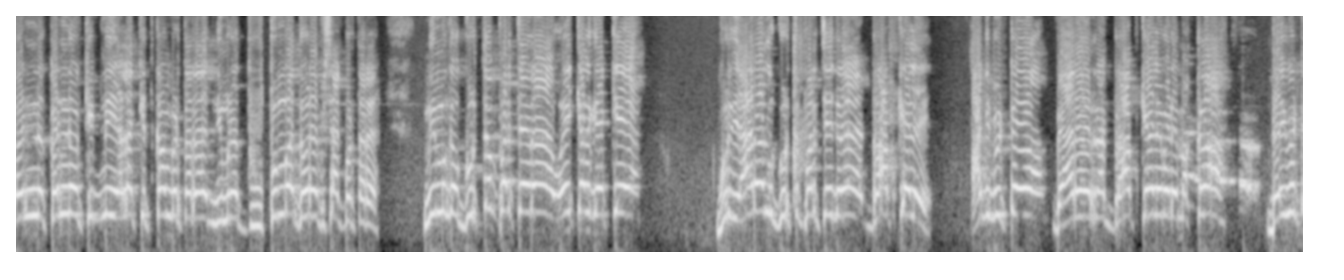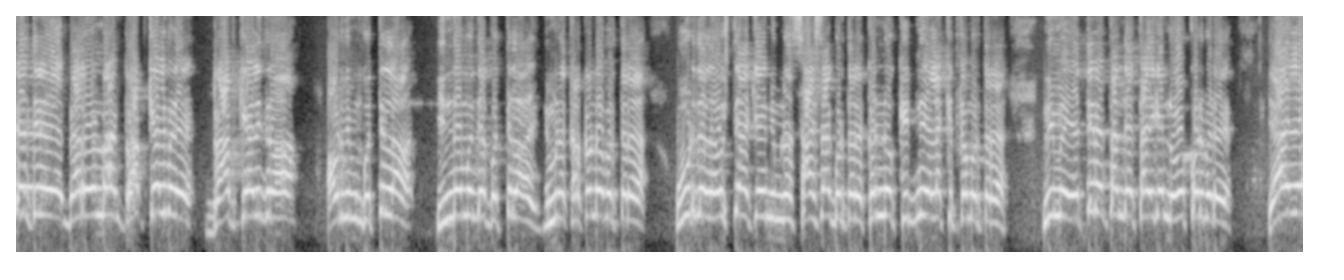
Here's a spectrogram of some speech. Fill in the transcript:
ಕಣ್ಣು ಕಣ್ಣು, ಕಿಡ್ನಿ ಎಲ್ಲ ಕಿತ್ಕೊಂಡ್ಬಿಡ್ತಾರೆ. ನಿಮ್ಮನ್ನ ತುಂಬಾ ದೂರ ಬಿಸಾಕ್ಬಿಡ್ತಾರೆ. ನಿಮ್ಗೆ ಗುರ್ತು ಪರಿಚಯ ವೆಹಿಕಲ್ಗೆ ಎಕ್ಕಿ, ಗುರು ಯಾರಾದ್ರೂ ಗುರ್ತು ಪರಿಚಯ ಇದ್ರೆ ಡ್ರಾಪ್ ಕೇಳಿ. ಅದ್ ಬಿಟ್ಟು ಬೇರೆಯವ್ರನ್ನ ಡ್ರಾಪ್ ಕೇಳಿಬಿಡಿ ಮಕ್ಕಳ. ದಯವಿಟ್ಟು ಹೇಳ್ತೀನಿ, ಬೇರೆಯವ್ರನ್ನ ಡ್ರಾಪ್ ಕೇಳಿಬಿಡಿ. ಡ್ರಾಪ್ ಕೇಳಿದ್ರು ಅವ್ರು ನಿಮ್ಗೆ ಗೊತ್ತಿಲ್ಲ. ಹಿಂದೆ ಮುಂದೆ ಗೊತ್ತಿಲ್ಲ. ನಿಮ್ಮನ್ನ ಕರ್ಕೊಂಡು ಬರ್ತಾರೆ ಊಟದಲ್ಲಿ ಔಷಧಿ ಹಾಕಿ ನಿಮ್ಮನ್ನ ಸಾಯಿಸಾಕ್ ಬಿಡ್ತಾರೆ ಕಣ್ಣು, ಕಿಡ್ನಿ ಎಲ್ಲ ಕಿತ್ಕೊಂಡ್ಬಿಡ್ತಾರೆ. ನಿಮ್ಮ ಎತ್ತಿನ ತಂದೆ ತಾಯಿಗೆ ನೋವು ಕೊಡ್ಬೇಡಿ. ಯಾವುದೇ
